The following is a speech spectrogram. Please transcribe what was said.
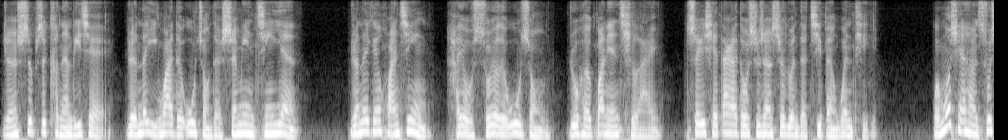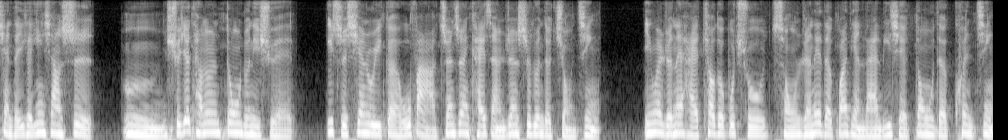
人是不是可能理解人类以外的物种的生命经验？人类跟环境还有所有的物种如何关联起来？这一些大概都是认识论的基本问题。我目前很粗浅的一个印象是，嗯，学界谈论动物伦理学，一直陷入一个无法真正开展认识论的窘境，因为人类还跳脱不出从人类的观点来理解动物的困境。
